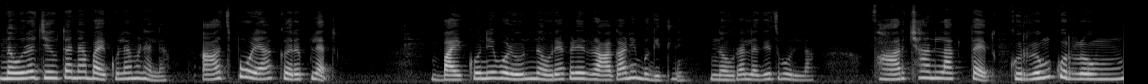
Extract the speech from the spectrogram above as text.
नवरा जेवताना बायकोला म्हणाला आज पोळ्या करपल्यात. बायकोने वळून नवऱ्याकडे रागाने बघितले. नवरा लगेच बोलला फार छान लागतायत. कुर्रुम कुर्रुम.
